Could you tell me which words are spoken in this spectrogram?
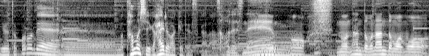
いうところで、えーまあ、魂が入るわけですから。そうですね、うん。もうの何度も何度ももう、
